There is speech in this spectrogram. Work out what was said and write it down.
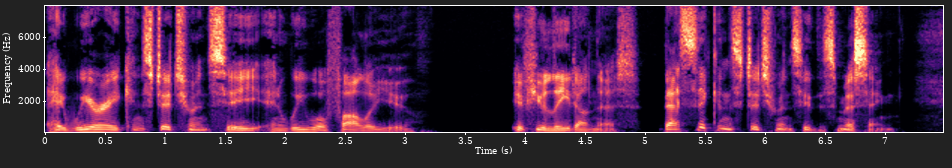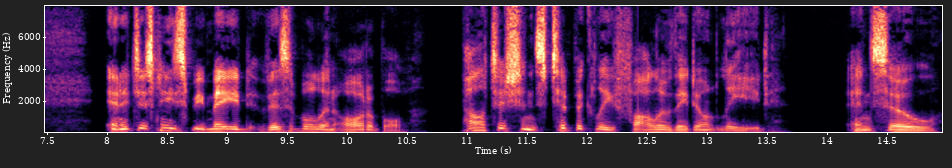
hey, we are a constituency and we will follow you if you lead on this. That's the constituency that's missing. And it just needs to be made visible and audible. Politicians typically follow, they don't lead. And so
